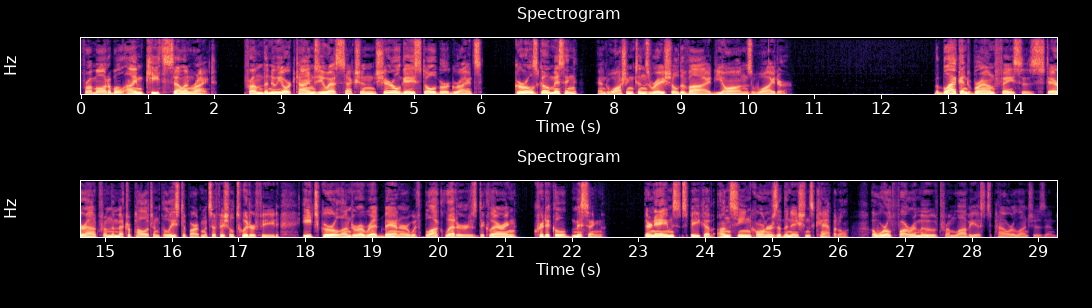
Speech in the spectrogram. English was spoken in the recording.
From Audible, I'm Keith Sellon-Wright. From the New York Times U.S. section, Sheryl Gay Stolberg writes Girls go missing, and Washington's racial divide yawns wider. The black and brown faces stare out from the Metropolitan Police Department's official Twitter feed, each girl under a red banner with block letters declaring critical missing. Their names speak of unseen corners of the nation's capital, a world far removed from lobbyists' power lunches and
